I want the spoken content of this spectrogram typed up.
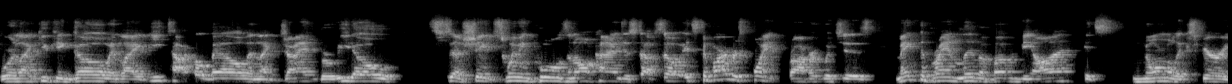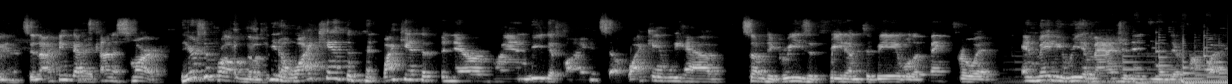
where like you can go and like eat Taco Bell and like giant burrito uh, shaped swimming pools and all kinds of stuff. So it's to Barbara's point, Robert, which is make the brand live above and beyond its normal experience. And I think that's Right. kind of smart. Here's the problem though. You know, why can't the why can't the Panera brand redefine itself? Why can't we have some degrees of freedom to be able to think through it and maybe reimagine it in a different way?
